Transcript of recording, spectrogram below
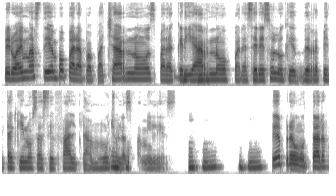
pero hay más tiempo para apapacharnos, para criarnos, para hacer eso lo que de repente aquí nos hace falta mucho en las familias. Te voy a preguntar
